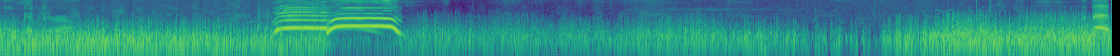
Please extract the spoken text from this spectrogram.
Oh, good girl. Woo! Woo! The bed.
